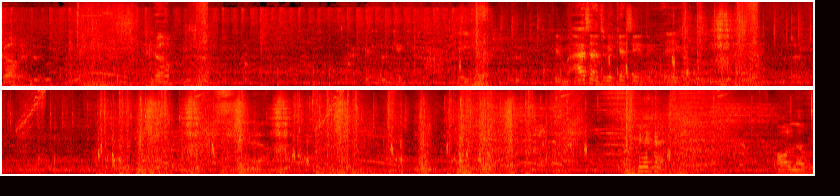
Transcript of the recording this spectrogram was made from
go, go. Go. Okay, There you go. okay, my eyes not too good. Can't see anything. There you go. All levels.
